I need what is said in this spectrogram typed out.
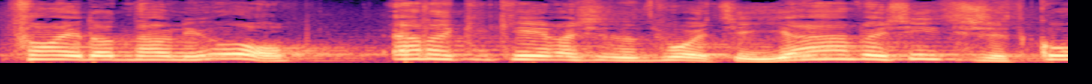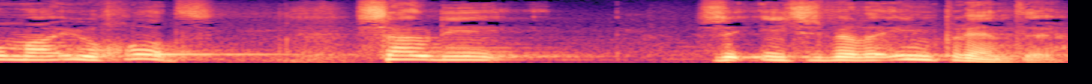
val je dat nou niet op? Elke keer als je het woordje Yahweh ziet, is het kom maar uw God. Zou die ze iets willen inprenten?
